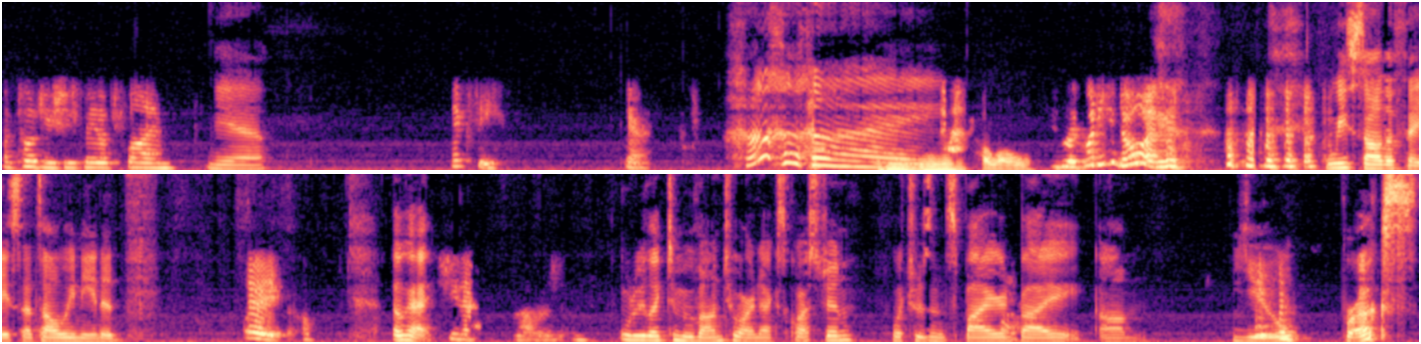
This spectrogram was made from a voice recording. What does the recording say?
I told you she's made of slime. Yeah. Nixie. Here. Hi. Hello. She's like, what are you doing? we saw the face. That's all we needed. there you go. Okay. She knows. Would we like to move on to our next question, which was inspired by um you, Brooks?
